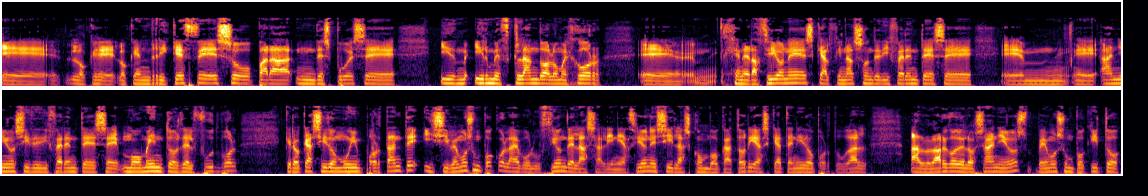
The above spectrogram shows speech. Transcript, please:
eh, lo, que, lo que enriquece eso para después ir, mezclando a lo mejor generaciones que al final son de diferentes em, años y de diferentes momentos del fútbol creo que ha sido muy importante. Y si vemos un poco la evolución de las alineaciones y las convocatorias que ha tenido Portugal a lo largo de los años, vemos un poquito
